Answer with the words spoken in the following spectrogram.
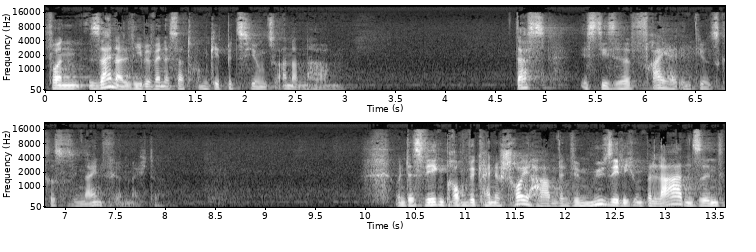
von seiner Liebe, wenn es darum geht, Beziehungen zu anderen haben. Das ist diese Freiheit, in die uns Christus hineinführen möchte. Und deswegen brauchen wir keine Scheu haben, wenn wir mühselig und beladen sind,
